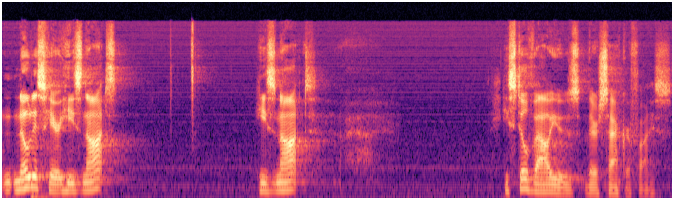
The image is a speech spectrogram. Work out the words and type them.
notice here, he's not, he's not, he still values their sacrifice.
